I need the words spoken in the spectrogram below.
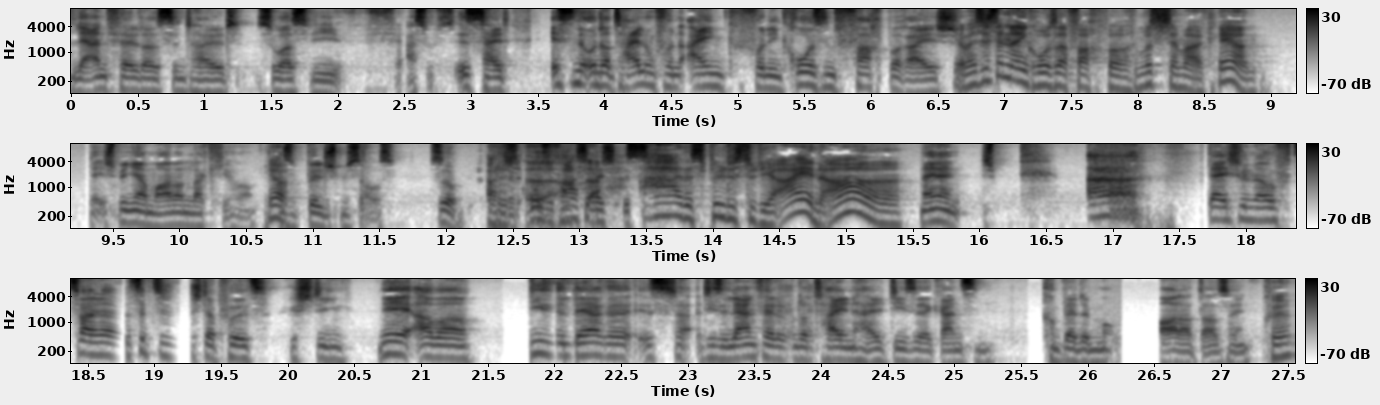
Lernfelder sind halt sowas wie, also es ist halt, ist eine Unterteilung von ein, von den großen Fachbereich. Ja, was ist denn ein großer Fachbereich? Du musst es ja mal erklären. Ich bin ja Maler und Lackierer. Ja. Also bilde ich mich so aus. So. Ah, das, große äh, ach Fachbereich ist, ah, das bildest du dir ein. Ah. nein, nein, ich, ah, gleich schon auf 270 der Puls gestiegen. Nee, aber diese Lehre ist, diese Lernfelder unterteilen halt diese ganzen komplette Maler-Dasein. Okay.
